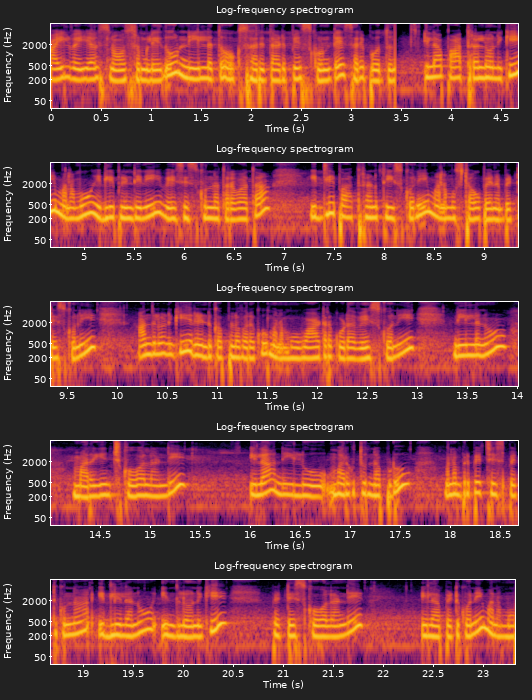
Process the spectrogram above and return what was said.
ఆయిల్ వేయాల్సిన అవసరం లేదు. నీళ్ళతో ఒకసారి తడిపేసుకుంటే సరిపోతుంది. ఇలా పాత్రలోనికి మనము ఇడ్లీ పిండిని వేసేసుకున్న తర్వాత ఇడ్లీ పాత్రను తీసుకొని మనము స్టవ్ పైన పెట్టేసుకొని అందులోనికి రెండు కప్పుల వరకు మనము వాటర్ కూడా వేసుకొని నీళ్ళను మరిగించుకోవాలండి. ఇలా నీళ్ళు మరుగుతున్నప్పుడు మనం ప్రిపేర్ చేసి పెట్టుకున్న ఇడ్లీలను ఇందులోనికి పెట్టేసుకోవాలండి. ఇలా పెట్టుకొని మనము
